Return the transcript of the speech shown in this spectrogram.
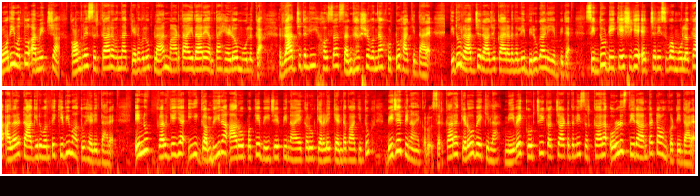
ಮೋದಿ ಮತ್ತು ಅಮಿತ್ ಶಾ ಕಾಂಗ್ರೆಸ್ ಸರ್ಕಾರವನ್ನ ಕೆಡವಲು ಪ್ಲಾನ್ ಮಾಡ್ತಾ ಇದ್ದಾರೆ ಅಂತ ಹೇಳೋ ಮೂಲಕ ರಾಜ್ಯದಲ್ಲಿ ಹೊಸ ಸಂಘರ್ಷವನ್ನ ಹುಟ್ಟು ಹಾಕಿದ್ದಾರೆ. ಇದು ರಾಜ್ಯ ರಾಜಕಾರಣದಲ್ಲಿ ಬಿರುಗಾಳಿ ಎಬ್ಬಿದೆ. ಸಿದ್ದು ಡಿಕೆಶಿಗೆ ಎಚ್ಚರಿಸುವ ಮೂಲಕ ಅಲರ್ಟ್ ಆಗಿರುವಂತೆ ಕಿವಿಮಾತು ಹೇಳಿದ್ದಾರೆ. ಇನ್ನು ಖರ್ಗೆಯ ಈ ಗಂಭೀರ ಆರೋಪಕ್ಕೆ ಬಿಜೆಪಿ ನಾಯಕರು ಕೆರಳಿ ಕೆಂಡವಾಗಿದ್ದು, ಬಿಜೆಪಿ ನಾಯಕರು ಸರ್ಕಾರ ಕೆಡವಬೇಕಿಲ್ಲ, ನೀವೇ ಕುರ್ಚಿ ಕಚ್ಚಾಟದಲ್ಲಿ ಸರ್ಕಾರ ಉರುಳಿಸ್ತೀರಾ ಅಂತ ಟಾಂಗ್ ಕೊಟ್ಟಿದ್ದಾರೆ.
